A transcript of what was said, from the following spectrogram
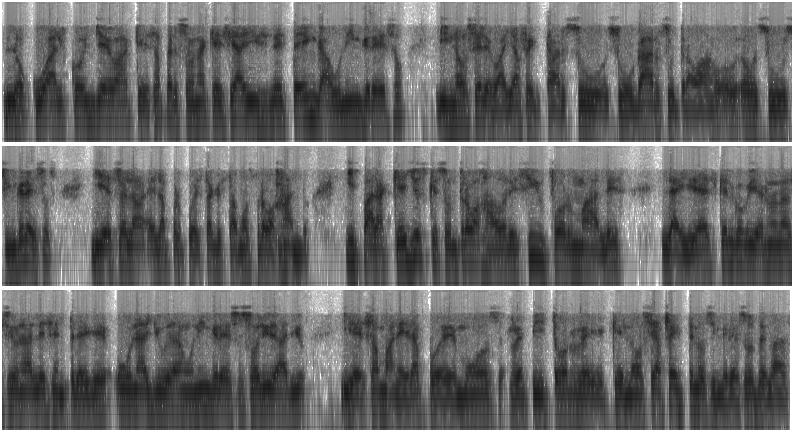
lo cual conlleva que esa persona que se aísle tenga un ingreso y no se le vaya a afectar su, su hogar, su trabajo o, sus ingresos. Y eso es la, es la propuesta que estamos trabajando. Y para aquellos que son trabajadores informales, la idea es que el gobierno nacional les entregue una ayuda, un ingreso solidario y de esa manera podemos, repito, re- que no se afecten los ingresos de, las,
